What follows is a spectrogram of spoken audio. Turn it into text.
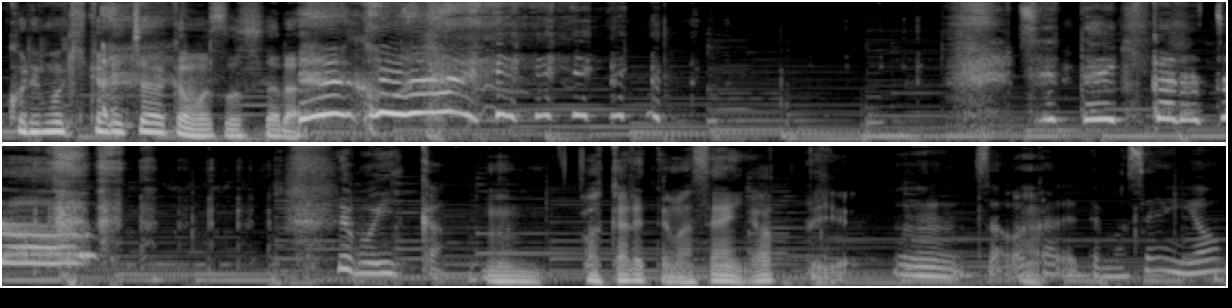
これも聞かれちゃうかも、そしたら。絶対聞かれちゃう。でもいいか。うん。別れてませんよっていう。うん。さ別れてませんよ。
